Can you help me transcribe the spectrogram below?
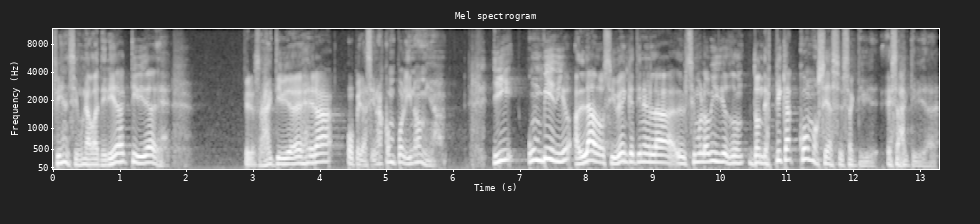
fíjense, una batería de actividades. Pero esas actividades eran operaciones con polinomios. Y un vídeo al lado, si ven que tienen el símbolo vídeo, don- donde explica cómo se hacen esas actividades.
